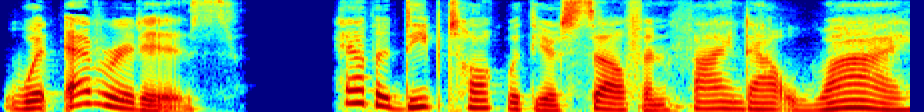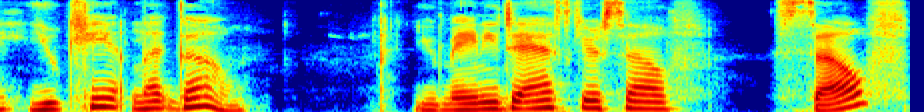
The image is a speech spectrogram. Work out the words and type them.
Whatever it is, have a deep talk with yourself and find out why you can't let go. You may need to ask yourself, Self,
